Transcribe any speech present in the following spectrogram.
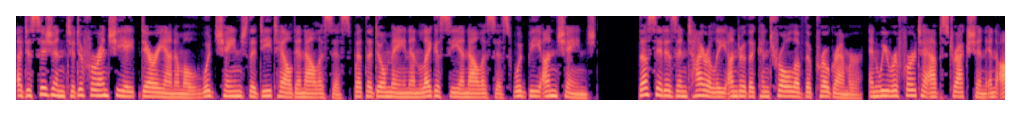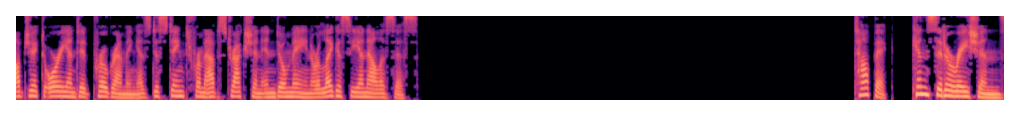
A decision to differentiate dairy animal would change the detailed analysis but the domain and legacy analysis would be unchanged. Thus it is entirely under the control of the programmer, and we refer to abstraction in object-oriented programming as distinct from abstraction in domain or legacy analysis. Considerations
